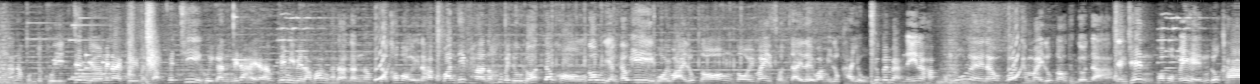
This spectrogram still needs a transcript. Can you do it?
ดังนั้นนะผมจะคุยเจ้นเยอะไม่ได้คุยเหมือนกับเฟชชี่คุยกันไม่ได้นะครับ ไม่มีเวลาว่างขนาดนั้นเนาะแล้วเขาบอกอีกนะครับ วันที่พาน้องไปดูรถเจ้าของก็เหวี่ยงเก้าอี้โวยวายลูกน้อง โดยไม่สนใจเลยว่ามีลูกค้าอยู่ คือเป็นแบบนี้นะครับ ผมรู้เลยนะว่าทำไมลูกน้องถึงโดนด่า อย่างเช่น พอผมไปเห็นลูกค้า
